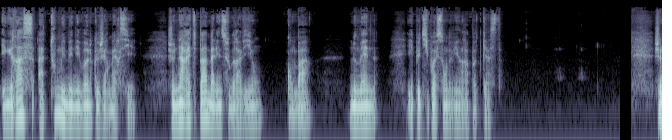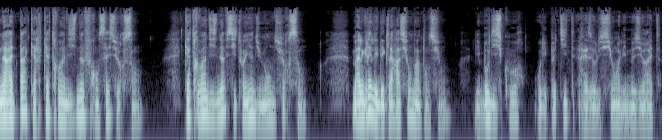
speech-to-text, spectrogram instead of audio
et grâce à tous mes bénévoles que j'ai remerciés, je n'arrête pas Baleine sous Gravillon, Combat, nous mène, et Petit Poisson deviendra podcast. Je n'arrête pas car 99 Français sur 100, 99 citoyens du monde sur 100, malgré les déclarations d'intention, les beaux discours ou les petites résolutions et les mesurettes,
